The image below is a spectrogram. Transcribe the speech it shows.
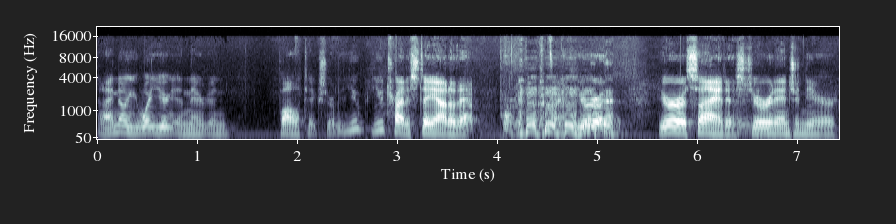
and I know you, what you're in there in politics early. You, you try to stay out of that part of it. You're, a, you're a scientist, you're an engineer,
